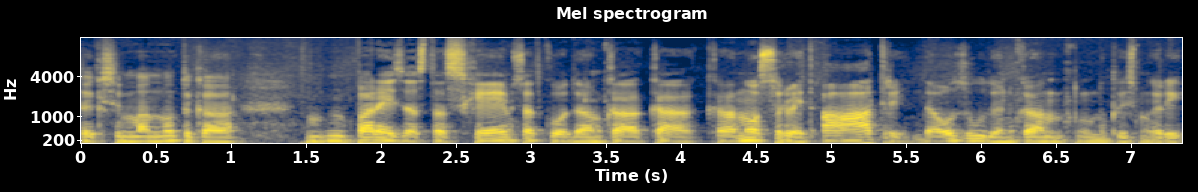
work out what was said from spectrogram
teiksim, man nu, tā kā pareizās tās schēmas atkodām, kā, kā, kā nosarvēt ātri daudz ūdeni, kā, nu, arī,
